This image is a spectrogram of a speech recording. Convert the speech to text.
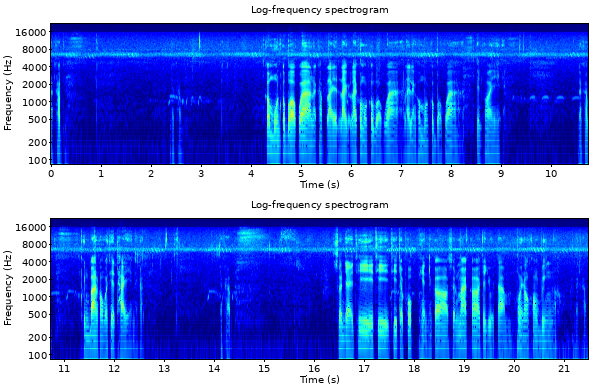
นะครับนะครับ ข้อมูลก็บอกว่านะครับหลายหลายหลายข้อมูลก็บอกว่า หลายแหล่งข้อมูลก็บอกว่าเป็นอ้อยนะครับพื้นบ้านของประเทศไทยนะครับนะครับ ส่วนใหญ่ที่ที่ที่จะพบเห็นก็ส่วนมากก็จะอยู่ตามห้วยน้องคลองบึงเนาะนะครับ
